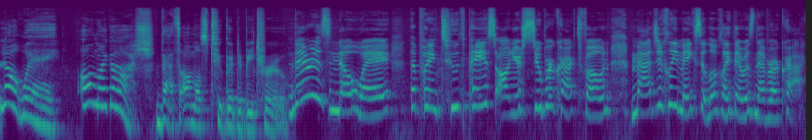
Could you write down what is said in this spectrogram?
No way. Oh my gosh. That's almost too good to be true. There is no way that putting toothpaste on your super cracked phone magically makes it look like there was never a crack.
